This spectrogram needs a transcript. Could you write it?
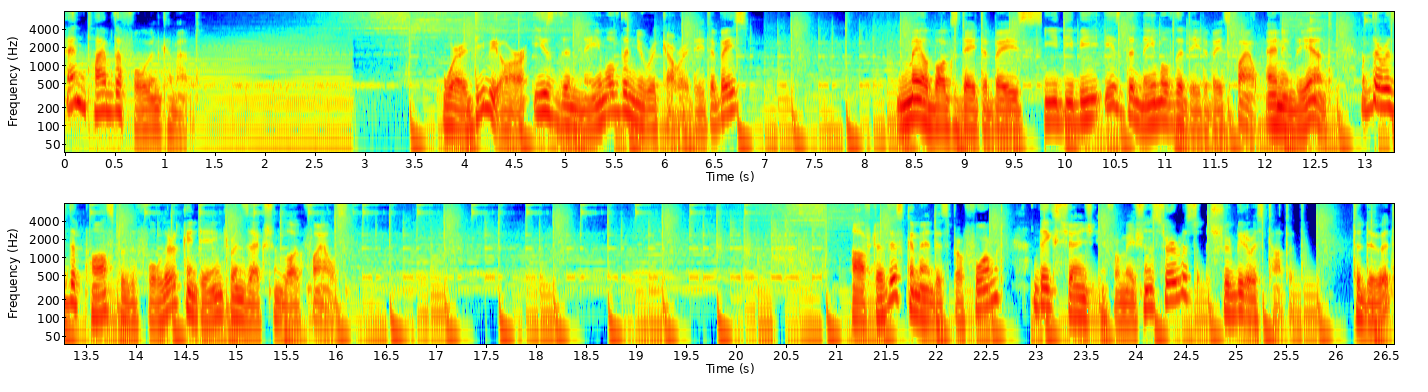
and type the following command where DBR is the name of the new recovery database, Mailbox database. EDB is the name of the database file, and in the end, there is the path to the folder containing transaction log files. After this command is performed, the Exchange Information Service should be restarted. To do it,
